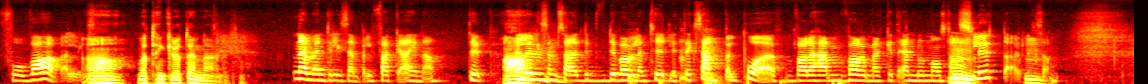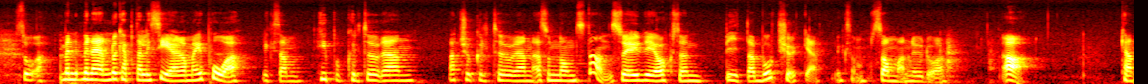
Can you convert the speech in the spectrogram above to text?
får vara liksom. Ja, vad tänker du att den är? Liksom? Nej men till exempel Fuck Aina. Typ. Ah. Eller liksom så här, det, det var väl en tydligt exempel på var det här varumärket ändå någonstans Mm. slutar. Liksom. Så. Men, men ändå kapitaliserar man ju på liksom, hiphopkulturen, machokulturen, alltså någonstans så är det också en bit av Botkyrka liksom, som man nu då ja, kan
